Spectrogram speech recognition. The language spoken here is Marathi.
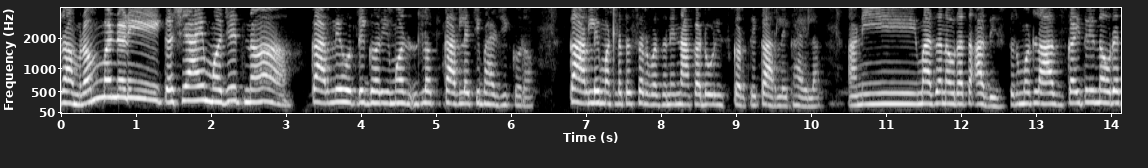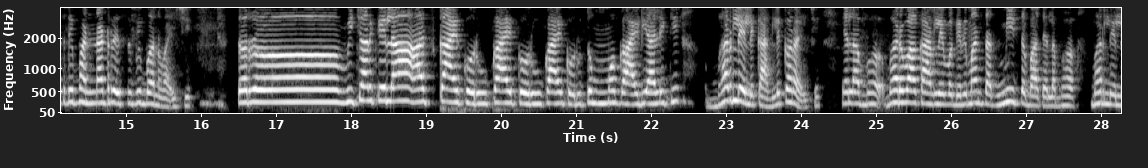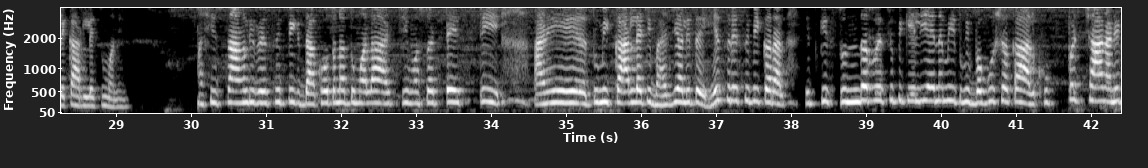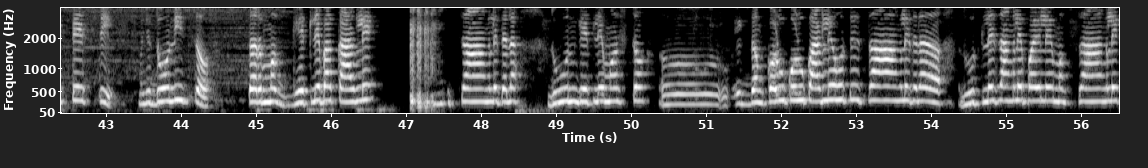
राम राम मंडळी कसे आहे? मजेत ना? कारले होते घरी. म्हटलं की कारल्याची भाजी करा. कारले म्हटलं तर सर्वजणे नाकाडोळीच करते कारले खायला. आणि माझा नवरा तर आधीच. तर म्हटलं आज काहीतरी नवऱ्यासाठी भन्नाट रेसिपी बनवायची. तर विचार केला आज काय करू काय करू काय करू? तर मग आयडिया आली की भरलेले कारले करायचे. याला भ भरवा कारले वगैरे म्हणतात. मी तर बा त्याला भ भरलेले कारलेच म्हणेन. अशी चांगली रेसिपी दाखवतो ना तुम्हाला आजची मस्त टेस्टी आणि तुम्ही कारल्याची भाजी आली तर हेच रेसिपी कराल. इतकी सुंदर रेसिपी केली आहे ना मी तुम्ही बघू शकाल. खूपच छान आणि टेस्टी म्हणजे दोन्हीच. तर मग घेतले बा कारले. चांगले त्याला धुवून घेतले मस्त. एकदम कडू कडू कारले होते. चांगले त्याला धुतले चांगले पहिले. मग चांगले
